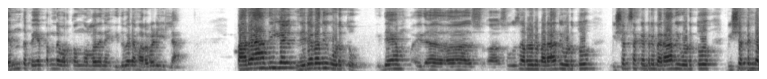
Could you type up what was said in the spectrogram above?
എന്ത് പേപ്പറിന്റെ പുറത്തെന്നുള്ളതിന് ഇതുവരെ മറുപടിയില്ല. പരാതികൾ നിരവധി കൊടുത്തു. ഇദ്ദേഹം സൂസർ ഒരു പരാതി കൊടുത്തു. ബിഷപ്പ് സെക്രട്ടറി പരാതി കൊടുത്തു. ബിഷപ്പിന്റെ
